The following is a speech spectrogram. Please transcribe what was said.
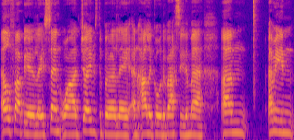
El Fabiolo, Saint Wad, James du Berlais, and Allegorie de Vassy the Mare. Um, I mean,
